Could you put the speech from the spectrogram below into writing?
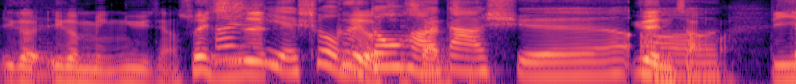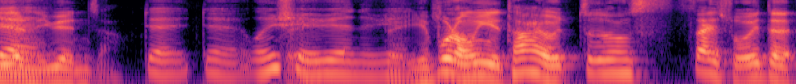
一个一个名誉这样。所以其实也是我们东华大学院长嘛，第一任的院长。对对，文学院的院长也不容易。他还有这种在所谓的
